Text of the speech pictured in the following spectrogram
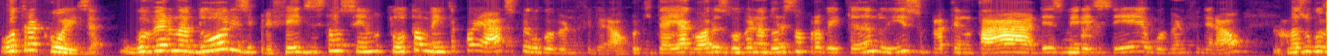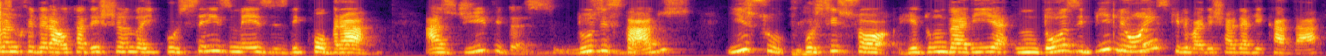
Outra coisa, governadores e prefeitos estão sendo totalmente apoiados pelo governo federal, porque daí agora os governadores estão aproveitando isso para tentar desmerecer o governo federal, mas o governo federal está deixando aí por seis meses de cobrar as dívidas dos estados isso, por si só, redundaria em 12 bilhões que ele vai deixar de arrecadar,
